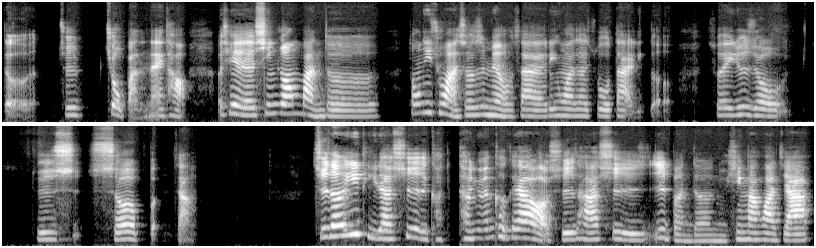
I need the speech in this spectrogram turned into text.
的，就是旧版的那一套，而且新装版的东立出版社是没有再另外再做代理的，所以就只有就是十十二本这样。值得一提的是，藤原可可亚老师，她是日本的女性漫画家，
